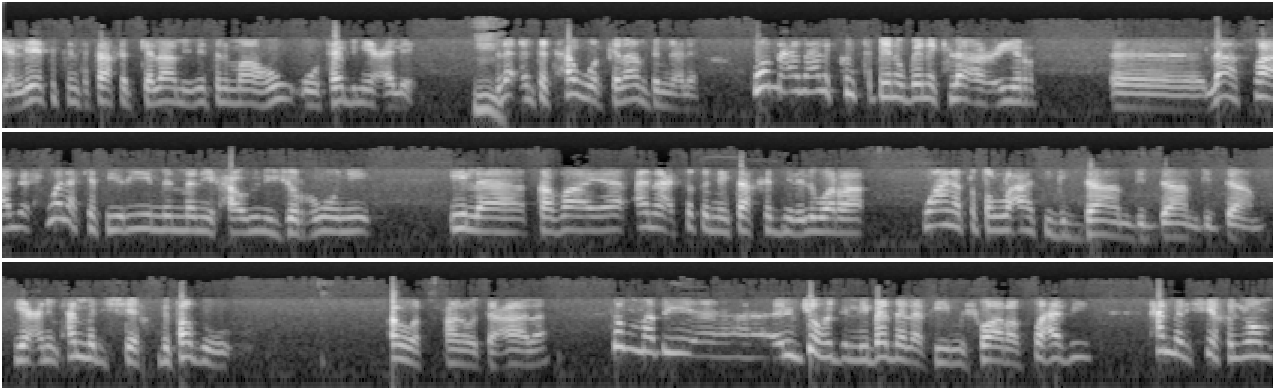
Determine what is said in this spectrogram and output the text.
يعني ليتك أنت تاخذ كلامي مثل ما هو وتبني عليه. م. لا أنت تحول كلام تبني عليه. ومع ذلك كنت بيني وبينك لا أعير آه لا صالح ولا كثيرين ممن يحاولون يجروني إلى قضايا أنا أعتقد إنها تاخذني للوراء وأنا تطلعاتي قدام قدام قدام. يعني محمد الشيخ بفضل الله سبحانه وتعالى ثم بالجهد اللي بذله في مشواره الصحفي محمد الشيخ اليوم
